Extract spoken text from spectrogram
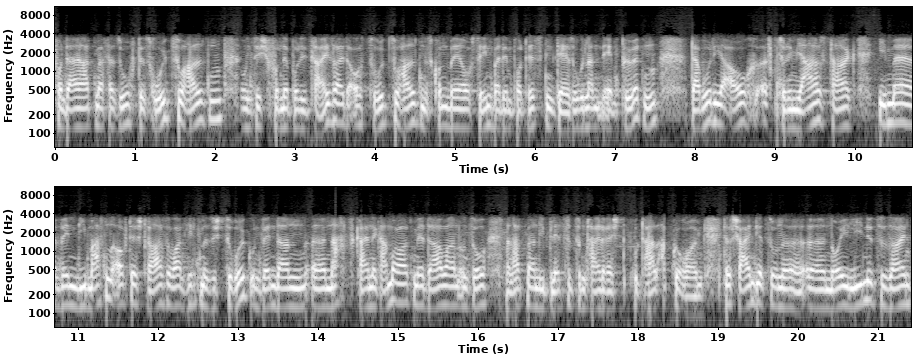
Von daher hat man versucht, das ruhig zu halten und sich von der Polizeiseite aus zurückzuhalten. Das konnten wir ja auch sehen bei den Protesten der sogenannten Empörten. Da wurde ja auch zu dem Jahrestag immer, wenn die Massen auf der Straße waren, hielt man sich zurück und wenn dann äh, nachts keine Kameras mehr da waren und so, dann hat man die Plätze zum Teil recht brutal abgeräumt. Das scheint jetzt so eine äh, neue Linie zu sein,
